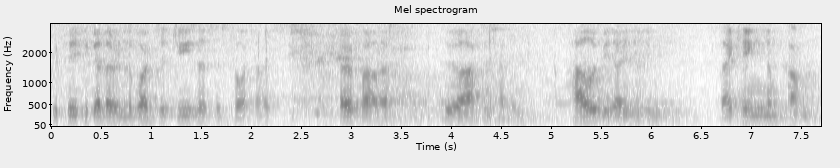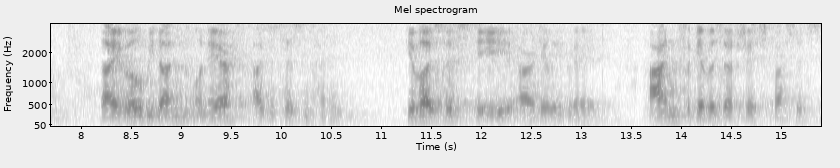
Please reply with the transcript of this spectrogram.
We pray together in the words that Jesus has taught us. Our Father, who art in heaven, hallowed be thy name. Thy kingdom come, thy will be done on earth as it is in heaven. Give us this day our daily bread, and forgive us our trespasses,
